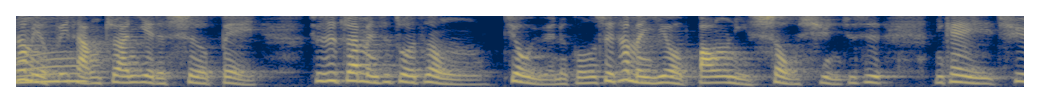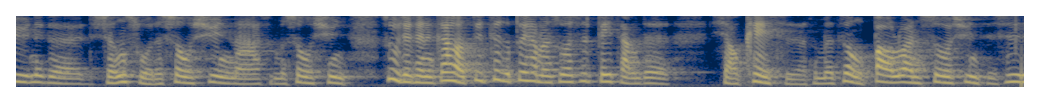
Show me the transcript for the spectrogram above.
他们有非常专业的设备。就是专门是做这种救援的工作，所以他们也有帮你受训，就是你可以去那个绳索的受训啊，什么受训。所以我觉得可能刚好对这个对他们说是非常的小 case 啊，什么这种暴乱受训，只是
